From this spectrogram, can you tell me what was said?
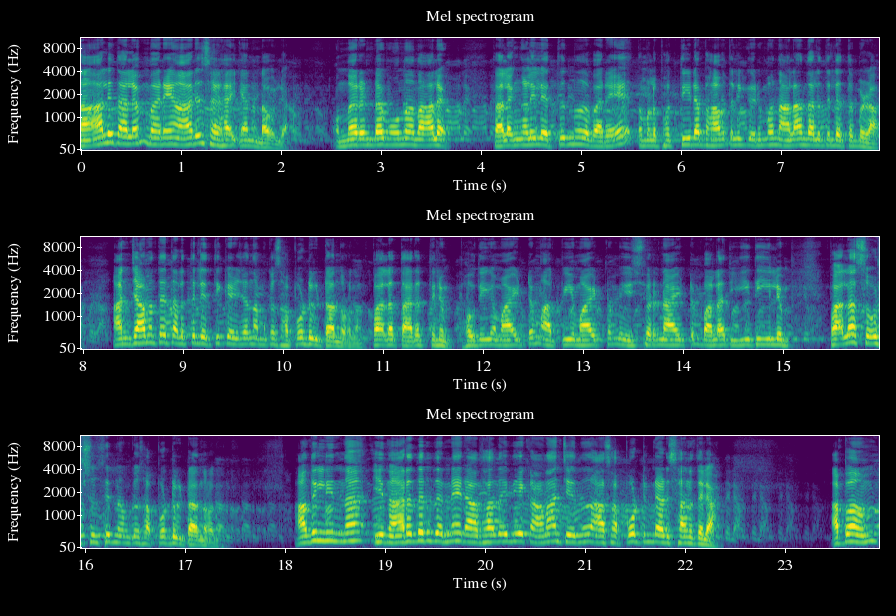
നാല് തലം വരെ ആരും സഹായിക്കാനുണ്ടാവില്ല. ഒന്ന് രണ്ട് മൂന്ന് നാല് തലങ്ങളിൽ എത്തുന്നത് വരെ നമ്മൾ ഭക്തിയുടെ ഭാവത്തിലേക്ക് വരുമ്പോൾ നാലാം തലത്തിൽ എത്തുമ്പോഴാണ് അഞ്ചാമത്തെ തലത്തിൽ എത്തിക്കഴിഞ്ഞാൽ നമുക്ക് സപ്പോർട്ട് കിട്ടാൻ തുടങ്ങും. പല തരത്തിലും ഭൗതികമായിട്ടും ആത്മീയമായിട്ടും ഈശ്വരനായിട്ടും പല രീതിയിലും പല സോഴ്സസിൽ നമുക്ക് സപ്പോർട്ട് കിട്ടാൻ തുടങ്ങും. അതിൽ നിന്ന് ഈ നാരദർ തന്നെ രാധാദേവിയെ കാണാൻ ചെയ്യുന്നത് ആ സപ്പോർട്ടിന്റെ അടിസ്ഥാനത്തിലാണ് അപ്പം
